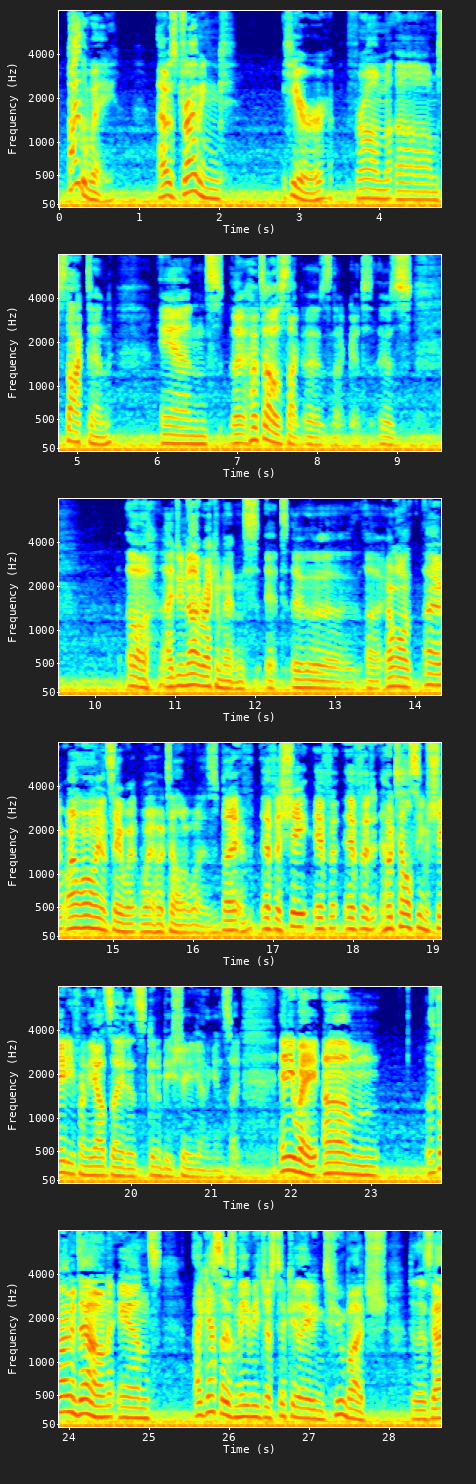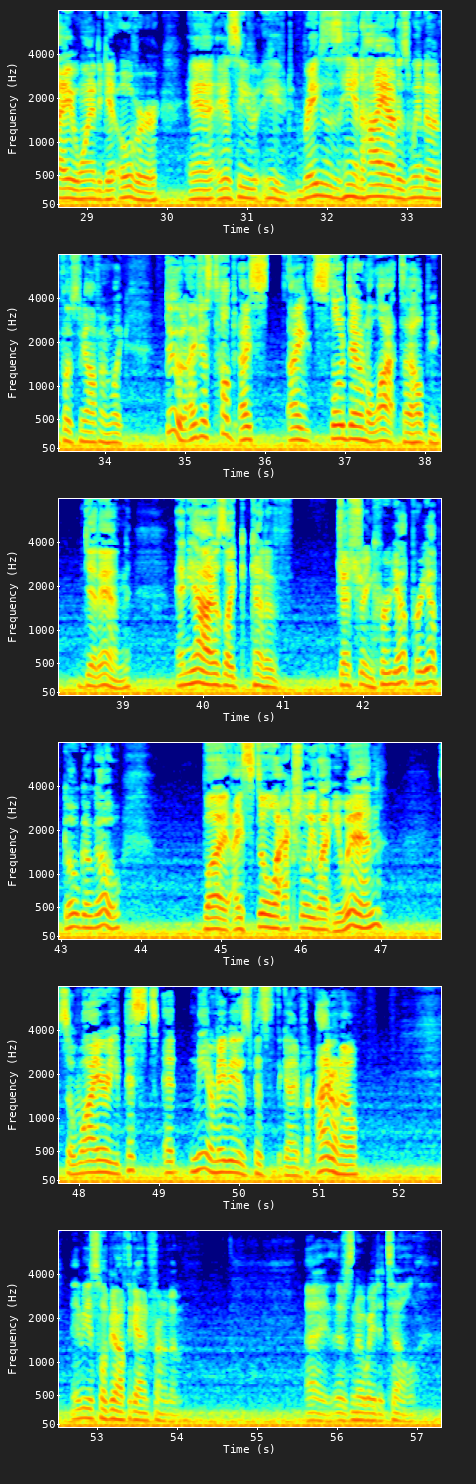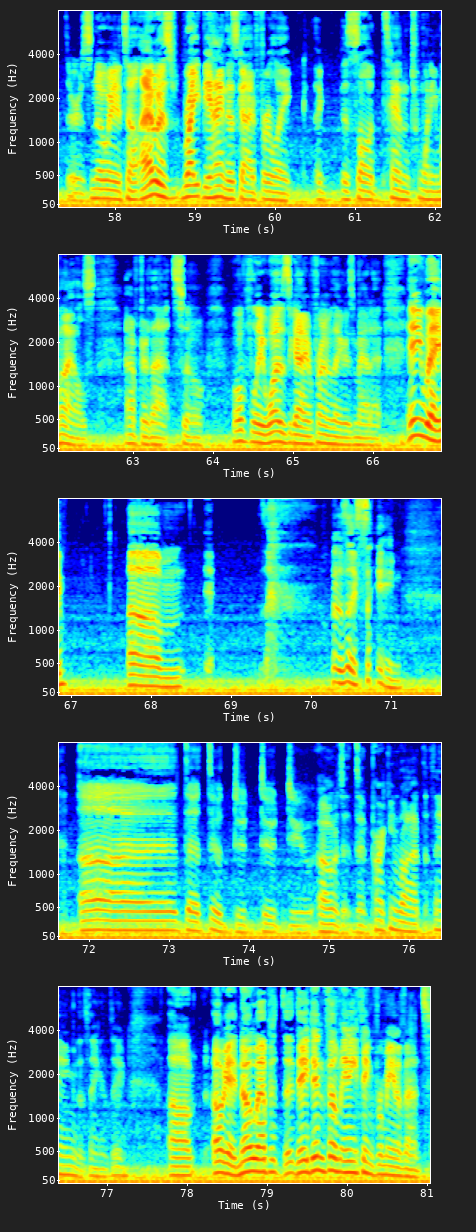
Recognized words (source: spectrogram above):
By the way, I was driving here from um, Stockton, and the hotel is, Stock- uh, is not good. It was. Oh, I do not recommend it. Uh, uh, I won't. I, I, won't even say what, what hotel it was. But if, if a shade, if if a hotel seems shady from the outside, it's going to be shady on the inside. Anyway, um, I was driving down, and I guess I was maybe gesticulating too much to this guy who wanted to get over, and as he he raises his hand high out his window and flips me off, and I'm like, dude, I just helped. I I slowed down a lot to help you get in, and yeah, I was like kind of gesturing, hurry up, hurry up, go, go, go. But I still actually let you in. So why are you pissed at me? Or maybe he was pissed at the guy in front. I don't know. Maybe he's flipping off the guy in front of him. I, there's no way to tell. There's no way to tell. I was right behind this guy for like a, a solid 10, 20 miles after that. So hopefully it was the guy in front of me that he was mad at. Anyway, um, what was I saying? Uh, the, do, do, do, do. Oh, the, the parking lot, the thing, the thing, the thing. Um, okay, no They didn't film anything for main event.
